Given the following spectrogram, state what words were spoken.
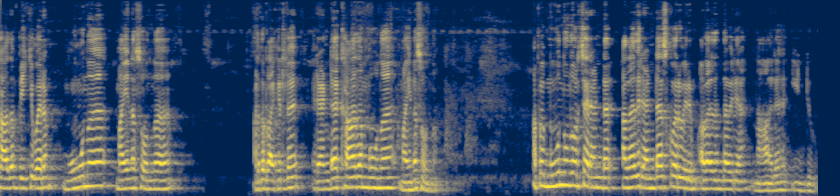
ഘാതം പിക്ക് പകരം മൂന്ന് മൈനസ് ഒന്ന്. അടുത്ത ബ്രാക്കറ്റിൽ രണ്ട് ഘാതം മൂന്ന് മൈനസ് ഒന്ന്. അപ്പോൾ മൂന്ന് എന്ന് പറഞ്ഞാൽ രണ്ട്. അതായത് രണ്ട് സ്ക്വയർ വരും. അതായത് എന്താ വരിക? നാല് ഇന്റു.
